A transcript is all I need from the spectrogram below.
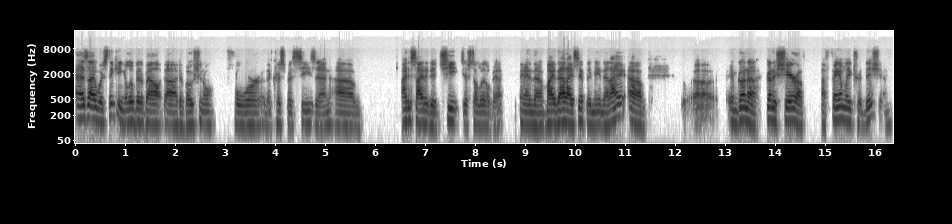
as I was thinking a little bit about uh, devotional for the Christmas season, um, I decided to cheat just a little bit, and uh, by that I simply mean that I um, uh, am gonna gonna share a, a family tradition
